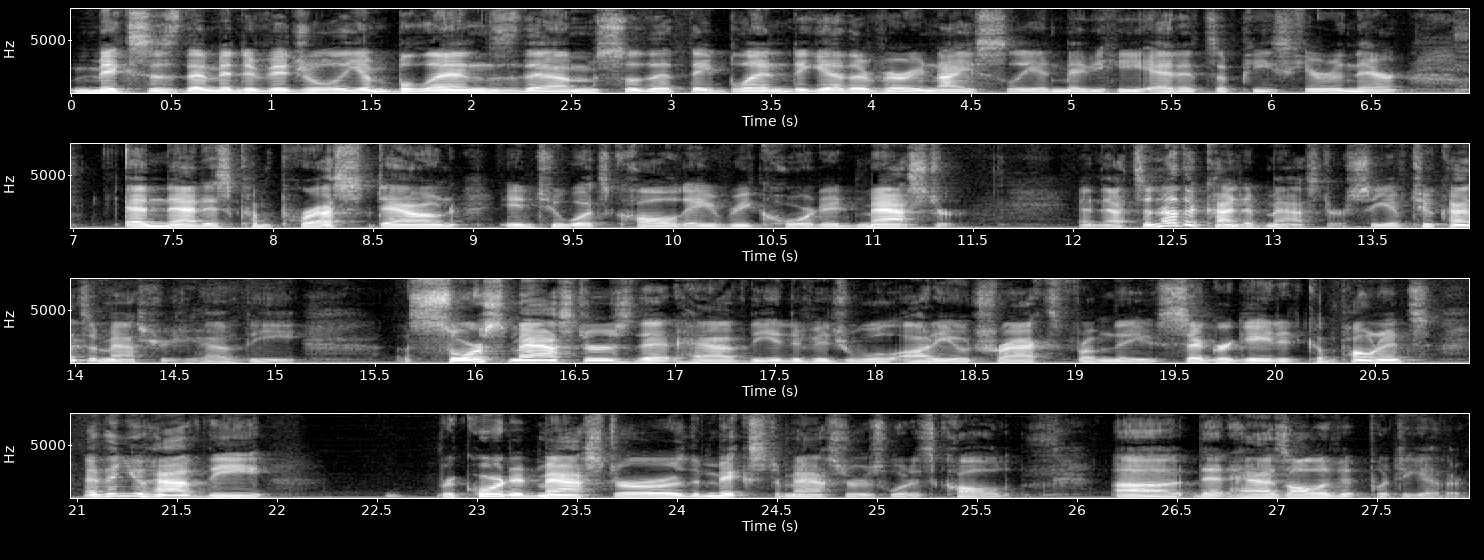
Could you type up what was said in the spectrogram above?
mixes them individually and blends them so that they blend together very nicely and maybe he edits a piece here and there. And that is compressed down into what's called a recorded master. And that's another kind of master. So you have two kinds of masters. You have the source masters that have the individual audio tracks from the segregated components and then you have the recorded master or the mixed master is what it's called uh, that has all of it put together.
